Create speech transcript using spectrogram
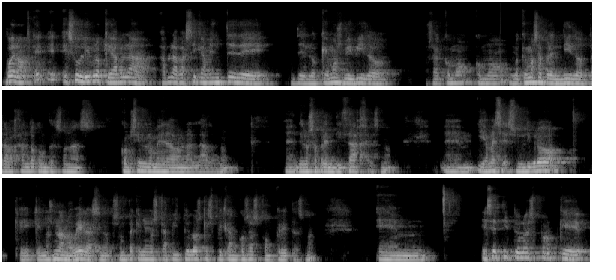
Bueno, e, e, es un libro que habla, habla básicamente de, lo que hemos vivido, o sea, como, como, lo que hemos aprendido trabajando con personas con síndrome de Down al lado, ¿no? Eh, de los aprendizajes. ¿no? Em, y además es un libro que, no es una novela, sino que son pequeños capítulos que explican cosas concretas. ¿no? Em, ese título es porque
